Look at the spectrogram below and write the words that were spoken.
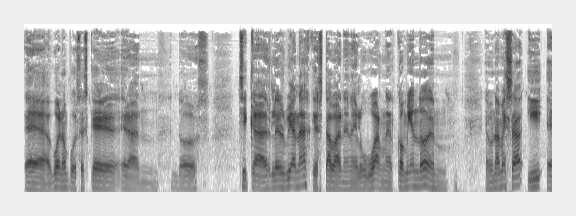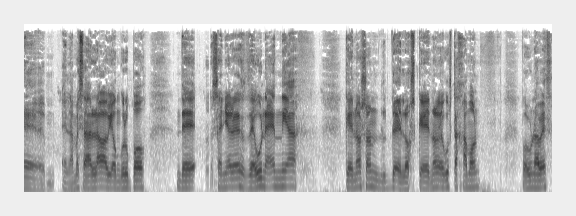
Eh, bueno pues es que eran dos chicas lesbianas que estaban en el Warner comiendo en en una mesa y eh, en la mesa de al lado había un grupo de señores de una etnia que no son de los que no les gusta jamón, por una vez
